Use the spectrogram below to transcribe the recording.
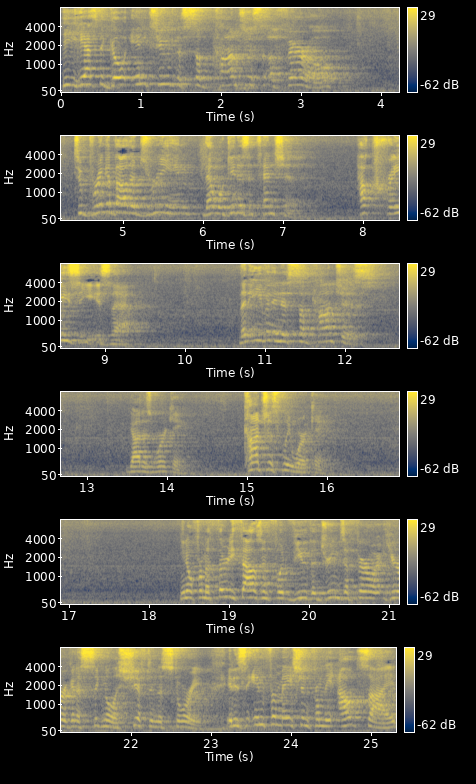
he, he has to go into the subconscious of Pharaoh to bring about a dream that will get his attention. How crazy is that? That even in his subconscious, God is working, consciously working. You know, from a 30,000 foot view, the dreams of Pharaoh here are going to signal a shift in the story. It is information from the outside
